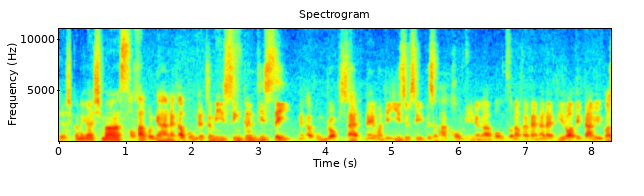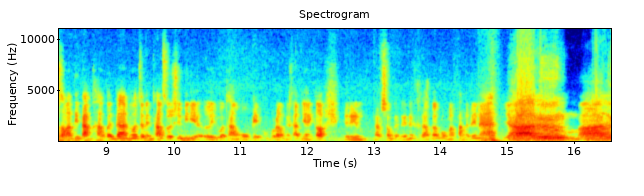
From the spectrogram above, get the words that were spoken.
ろしくお願いします ขอฝากผลงานนะครับผมเดี๋ยวจะมีซิงเกิลที่ 4 นะครับผม Drop Z ในวันที่ 24 พฤษภาคมนี้นะครับผมสำหรับแฟนๆท่านใดที่รอติดตามอยู่ก็สามารถติดตามข่าวกันได้ไม่ว่าจะเป็นทางโซเชียลมีเดียเอ่ยหรือว่าทางโฮมเพจของพวกเรานะครับยังไงก็อย่าลืมรับชมกันด้วยนะครับรับชมมาฟังกันด้วยนะ やるんまる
